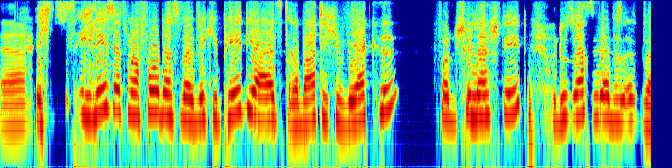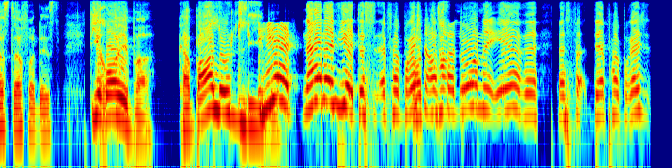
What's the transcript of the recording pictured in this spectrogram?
Ähm, Ich, ich lese jetzt mal vor, was bei Wikipedia als dramatische Werke von Schiller steht und du sagst mir, ob es irgendwas davon ist. Die Räuber, Kabale und Liebe. hier, nein, nein, hier, das Verbrechen aus verlorener Ehre, das, der, Verbrech,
